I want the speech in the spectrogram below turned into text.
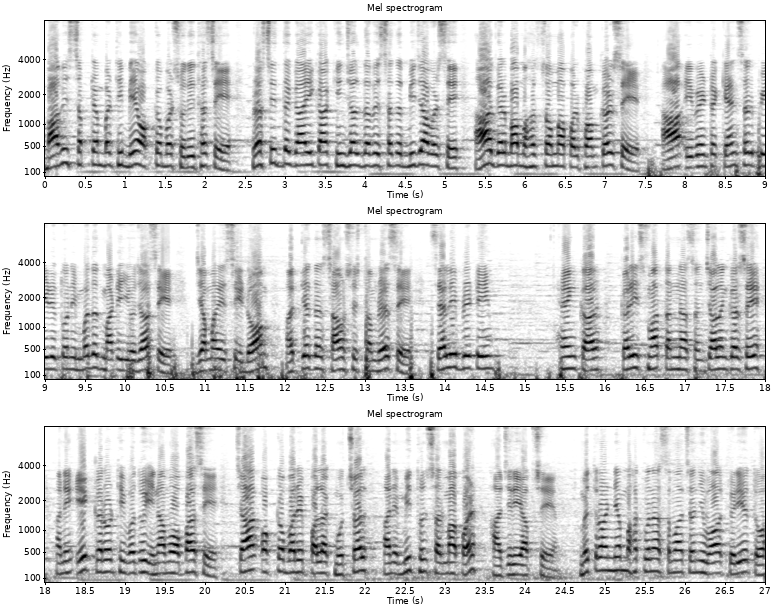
બાવીસ સપ્ટેમ્બરથી બે ઓક્ટોબર સુધી થશે. પ્રસિદ્ધ ગાયિકા કિંજલ દવે સતત બીજા વર્ષે આ ગરબા મહોત્સવમાં પરફોર્મ કરશે. આ ઇવેન્ટ કેન્સર પીડિતોની મદદ માટે યોજાશે. જેમાં એસી ડોમ અદ્યતન સાઉન્ડ સિસ્ટમ રહેશે. સેલિબ્રિટી એન્કર કરિશ્મા તનના સંચાલન કરશે અને એક કરોડથી વધુ ઇનામો અપાશે. ચાર ઓક્ટોબરે પલક મુચ્છલ અને મિથુન શર્મા પણ હાજરી આપશે. મિત્રો, અન્ય મહત્વના સમાચારની વાત કરીએ તો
